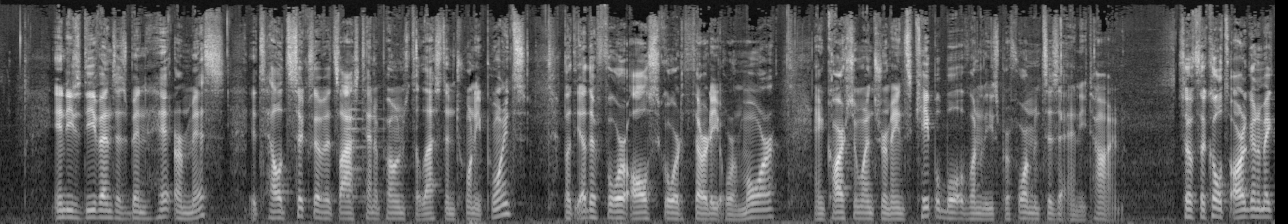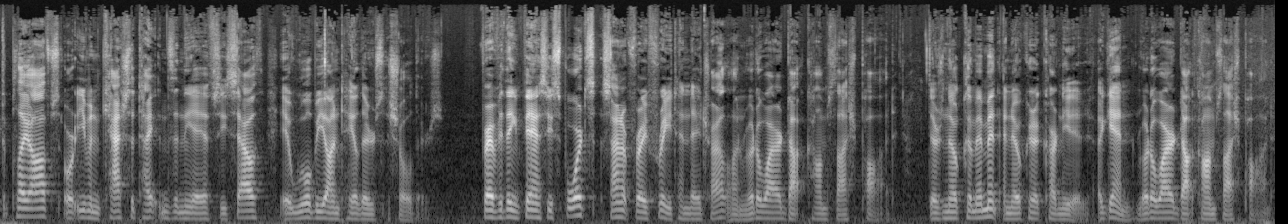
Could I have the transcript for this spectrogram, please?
Indy's defense has been hit or miss. It's held six of its last 10 opponents to less than 20 points, but the other four all scored 30 or more, and Carson Wentz remains capable of one of these performances at any time. So if the Colts are going to make the playoffs or even catch the Titans in the AFC South, it will be on Taylor's shoulders. For everything fantasy sports, sign up for a free 10-day trial on rotowire.com slash pod. There's no commitment and no credit card needed. Again, rotowire.com slash pod.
